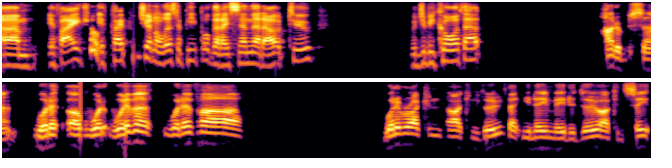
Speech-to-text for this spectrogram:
um, if I sure. if I put you on a list of people that I send that out to, would you be cool with that? Hundred percent. What uh, what whatever whatever whatever I can I can do that you need me to do, I can see.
